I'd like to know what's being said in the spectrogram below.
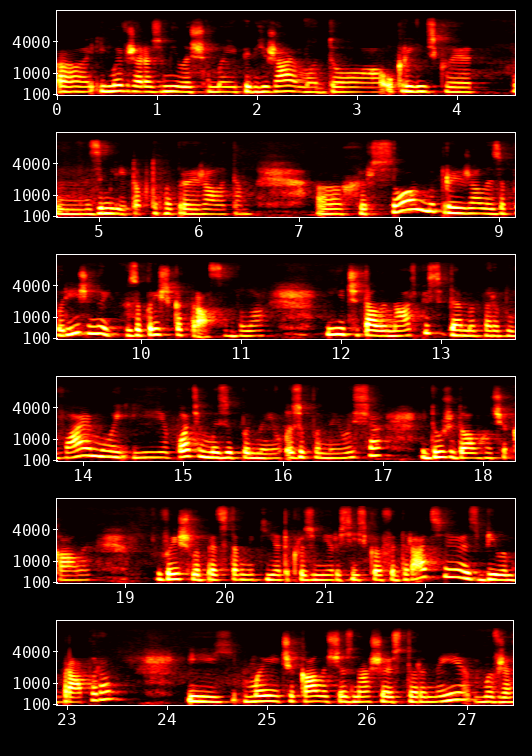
Е, І ми вже розуміли, що ми під'їжджаємо до української землі. Тобто ми проїжджали там е, Херсон, ми проїжджали Запоріжжя, ну Запорізька траса була. І читали надписи, де ми перебуваємо, і потім ми зупинили, зупинилися і дуже довго чекали. Вийшли представники, я так розумію, Російської Федерації з білим прапором. І ми чекали, що з нашої сторони ми вже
